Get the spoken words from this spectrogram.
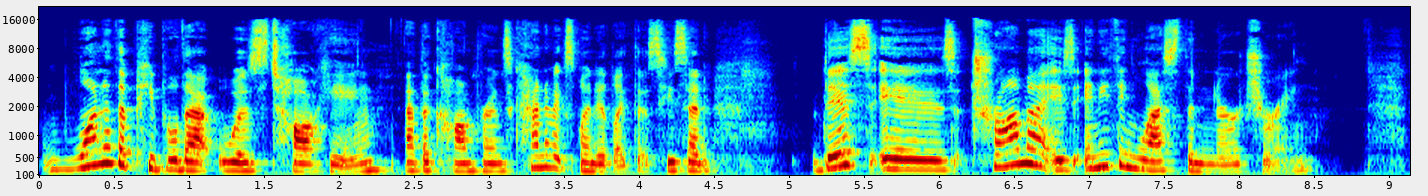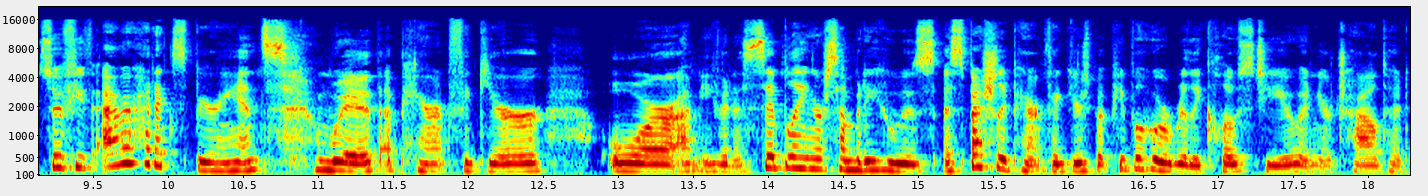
one of the people that was talking at the conference kind of explained it like this. He said, This is trauma is anything less than nurturing. So if you've ever had experience with a parent figure or um, even a sibling or somebody who is, especially parent figures, but people who are really close to you in your childhood,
